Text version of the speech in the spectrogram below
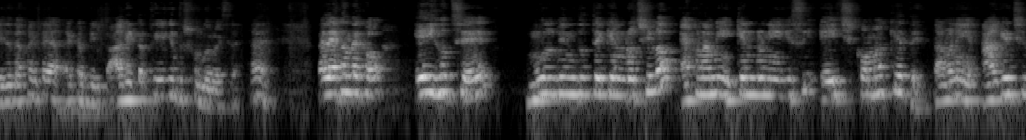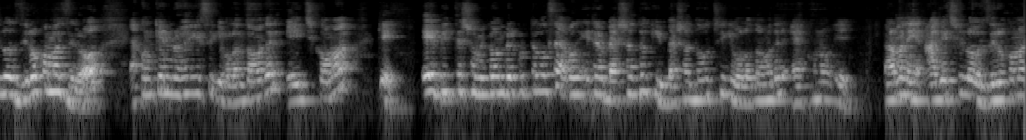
এই যে দেখো, এটা একটা বৃত্ত। আগেরটা থেকে কিন্তু সুন্দর হয়েছে হ্যাঁ? তাহলে এখন দেখো, এই হচ্ছে মূল বিন্দুতে কেন্দ্র ছিল, এখন আমি কেন্দ্র নিয়ে গেছি এইচ কমা কে তে। তার মানে আগে ছিল জিরো কমা জিরো, এখন কেন্দ্র হয়ে গেছে কি বলেন তো আমাদের এইচ কমা কে এই বৃত্তের সমীকরণ বের করতে বলছে, এবং এটার ব্যাসার্ধ কি? ব্যাসার্ধ হচ্ছে কি বলতো আমাদের এখনও এ তার মানে আগে ছিল জিরো কমা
